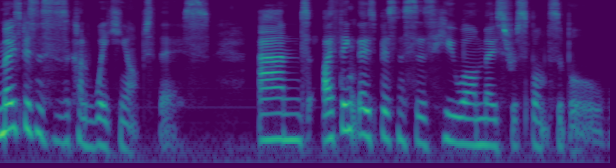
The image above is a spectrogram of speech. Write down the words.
most businesses are kind of waking up to this and i think those businesses who are most responsible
